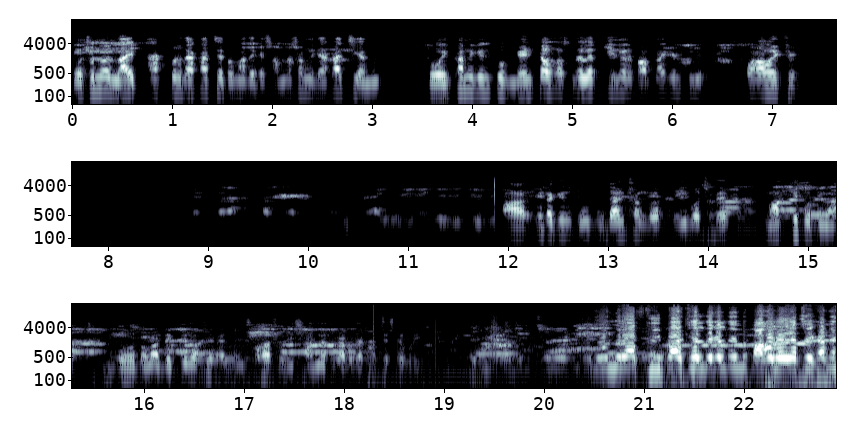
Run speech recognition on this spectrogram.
প্রচণ্ড লাইভ অ্যাড করে দেখাচ্ছে তোমাদেরকে সামনাসামনি দেখাচ্ছি আমি। তো এখানে কিন্তু মেন্টাল হসপিটালের থিমের ভাবনা কিন্তু করা হয়েছে। আর এটা কিন্তু উদয়ন সংঘ এই বছরে মাতৃ প্রতিমা। তো তোমরা দেখতে পাচ্ছ একদম সরাসরি সামনে থেকে আরও দেখার চেষ্টা করি। বন্ধুরা ফ্রি ফায়ার খেলতে খেলতে কিন্তু পাগল হয়ে যাচ্ছে এখানে।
